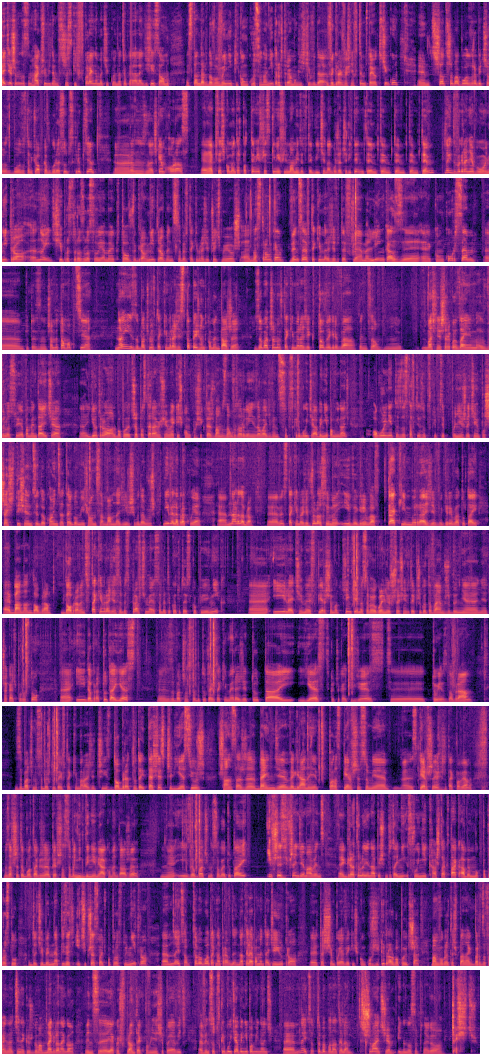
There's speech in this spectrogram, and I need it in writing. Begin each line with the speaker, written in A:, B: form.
A: Hej, cieszymy jestem Haksiu, witam wszystkich w kolejnym odcinku na tym kanale. Dzisiaj są standardowo wyniki konkursu na Nitro, które mogliście wygrać właśnie w tym tutaj odcinku. Co trzeba było zrobić? Trzeba było zostawić łapkę w górę, subskrypcję e, razem z znaczkiem oraz napisać komentarz pod tymi wszystkimi filmami, co tutaj widzicie na górze, czyli tym, tym, tym, tym, tym, tym. No i do wygrania było Nitro, e, no i dzisiaj po prostu rozlosujemy, kto wygrał Nitro, więc sobie w takim razie przejdźmy już e, na stronkę. Więc e, w takim razie tutaj wklejamy linka z e, konkursem, e, tutaj zaznaczamy tą opcję. No i zobaczmy w takim razie 150 komentarzy. Zobaczymy w takim razie kto wygrywa, więc co? Mm, Właśnie szeroko zanim wylosuję, pamiętajcie, e, jutro albo pojutrze postaram się jakiś konkursik też Wam znowu zorganizować, więc subskrybujcie, aby nie pominąć. Ogólnie to zostawcie subskrypcję, ponieważ lecimy po 6000 do końca tego miesiąca. Mam nadzieję, że się uda, już niewiele brakuje. E, No ale dobra, e, więc w takim razie wylosujmy i wygrywa. W takim razie wygrywa tutaj e, banan, dobra. Dobra, więc w takim razie sobie sprawdźmy, ja sobie tylko tutaj skopiuję nick. E, I lecimy w pierwszym odcinkiem. Ja sobie ogólnie już wcześniej tutaj przygotowałem, żeby nie, nie czekać po prostu. E, I dobra, tutaj jest. E, Zobaczę sobie tutaj w takim razie. Tutaj jest. Tylko czekajcie, gdzie jest? E, Tu jest, dobra. Zobaczmy sobie tutaj w takim razie, czy jest. Dobra, tutaj też jest, czyli jest już szansa, że będzie wygrany po raz pierwszy w sumie z pierwszych, że tak powiem. Bo zawsze to było tak, że pierwsza osoba nigdy nie miała komentarzy. I zobaczmy sobie tutaj. I wszędzie, ma, więc e, gratuluję. Napisz mi tutaj swój nick hashtag tak, abym mógł po prostu do ciebie napisać i ci przesłać po prostu nitro. E, no i co? To by było tak naprawdę na tyle. Pamiętajcie, jutro e, też się pojawi jakiś konkursik, jutro albo pojutrze. Mam w ogóle też w planach bardzo fajny odcinek, już go mam nagranego, więc jakoś w piątek powinien się pojawić. Więc subskrybujcie, aby nie pominąć. No i co? To by było na tyle. Trzymajcie się i do następnego. Cześć!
